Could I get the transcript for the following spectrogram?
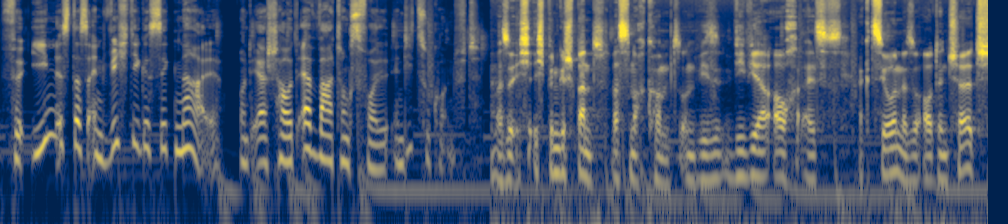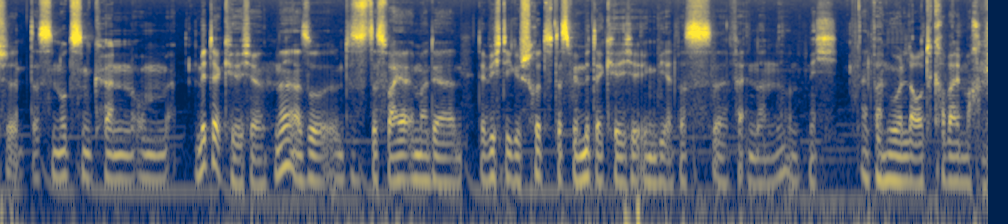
Für ihn ist das ein wichtiges Signal und er schaut erwartungsvoll in die Zukunft. Also ich, ich bin gespannt, was noch kommt und wie, wie wir auch als Aktion, also Out in Church, das nutzen können, um mit der Kirche, ne? also das, das war ja immer der, der wichtige Schritt, dass wir mit der Kirche irgendwie etwas äh, verändern ne? und nicht einfach nur laut Krawall machen.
